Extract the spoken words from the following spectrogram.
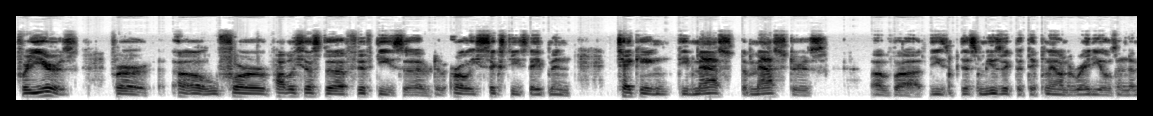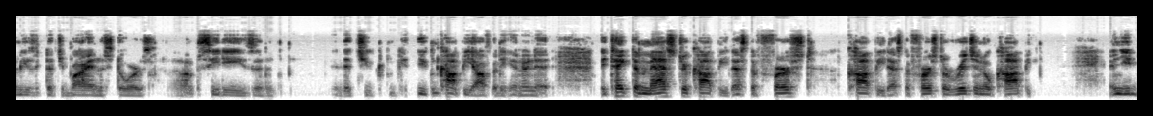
For years, for uh, for probably since the fifties, uh, the early sixties, they've been taking the mass the masters of uh, these this music that they play on the radios and the music that you buy in the stores, um, CDs and, that you you can copy off of the internet. They take the master copy. That's the first copy. That's the first original copy. And you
